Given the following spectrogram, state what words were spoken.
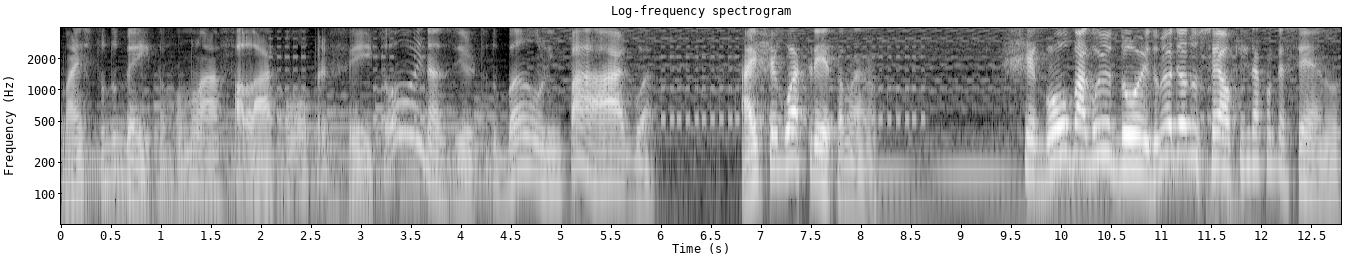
Mas tudo bem, então vamos lá falar com o prefeito. Oi, Nazir, tudo bom? Limpar a água. Aí chegou a treta, mano. Chegou o bagulho doido. Meu Deus do céu, o que, que tá acontecendo?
